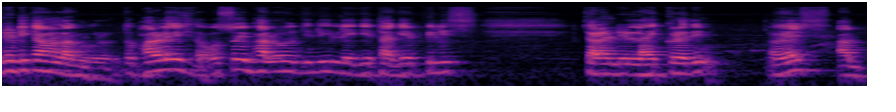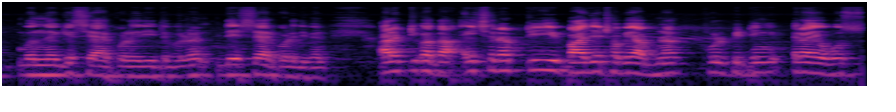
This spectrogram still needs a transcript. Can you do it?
ভিডিওটি কেমন লাগল বলুন? তো ভালো লেগেছে তো অবশ্যই ভালো যদি লেগে থাকে প্লিজ চ্যানেলটি লাইক করে দিন ওকে আর বন্ধুদেরকে শেয়ার করে দিতে বলবেন দিয়ে শেয়ার করে দিবেন। আরেকটি কথা এই সেটআপটি বাজেট হবে আপনার ফুল ফিটিং প্রায় অবশ্য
